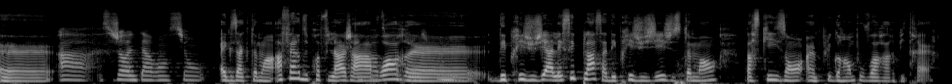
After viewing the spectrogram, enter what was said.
euh, Ah, ce genre d'intervention. Exactement. À faire du profilage, à À avoir profilage, euh, des préjugés, à laisser place à des préjugés, justement, parce qu'ils ont un plus grand pouvoir arbitraire.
